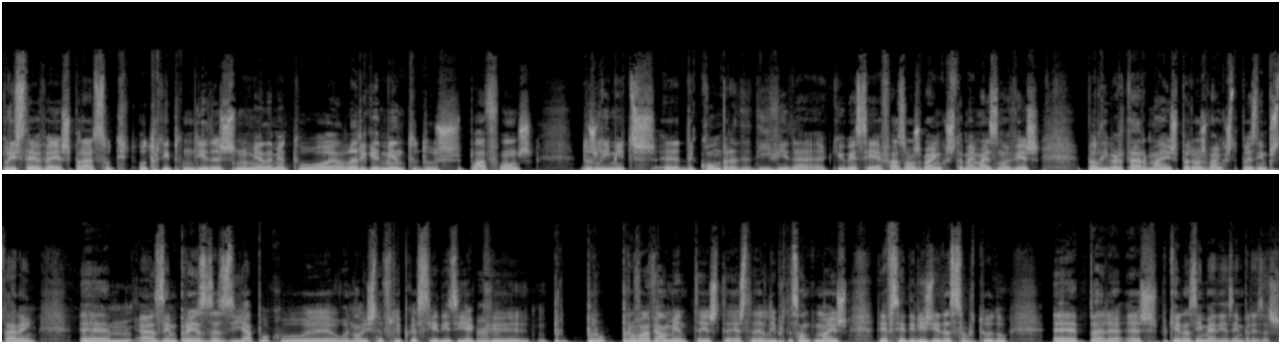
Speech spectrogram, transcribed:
Por isso deve esperar-se outro tipo de medidas, nomeadamente o alargamento dos plafons, dos limites eh, de compra de dívida que o BCE faz aos bancos, também mais uma vez para libertar meios para os bancos depois emprestarem um, eh, às empresas. E há pouco o analista Filipe Garcia dizia uhum. que provavelmente esta, esta libertação de meios deve ser dirigida sobretudo uh, para as pequenas e médias empresas.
